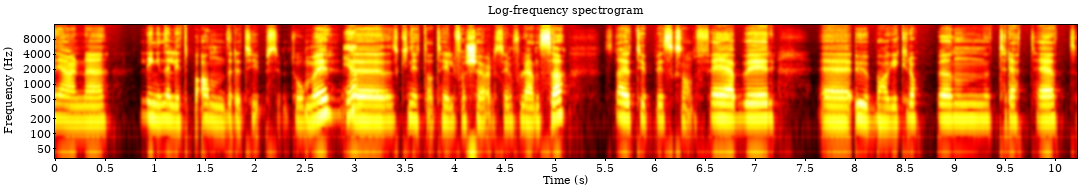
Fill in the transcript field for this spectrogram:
gjerne ligne litt på andre typer symptomer Ja. eh, knytta til forkjølelse og influensa. Så det er jo typisk sånn feber, eh, ubehag i kroppen, tretthet,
